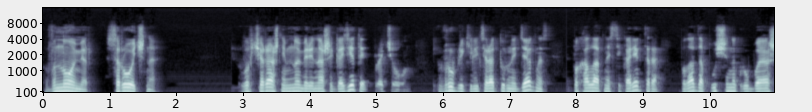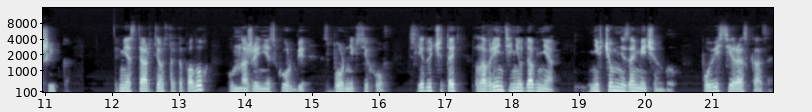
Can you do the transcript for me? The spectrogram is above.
«В номер! Срочно!» Во вчерашнем номере нашей газеты, прочел он, в рубрике «Литературный диагноз» по халатности корректора была допущена грубая ошибка. Вместо Артем Стратополох «Умножение скорби. Сборник стихов» следует читать Лаврентий Неудобняк. Ни в чем не замечен был. Повести и рассказы.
